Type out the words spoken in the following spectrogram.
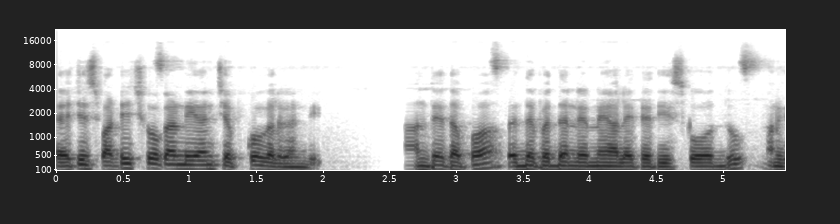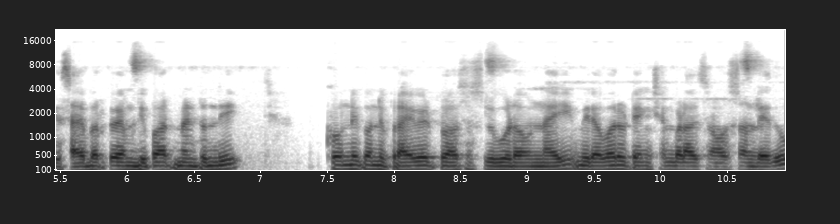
దయచేసి పట్టించుకోకండి అని చెప్పుకోగలగండి. అంతే తప్ప పెద్ద పెద్ద నిర్ణయాలు అయితే తీసుకోవద్దు. మనకి సైబర్ క్రైమ్ డిపార్ట్మెంట్ ఉంది. కొన్ని కొన్ని ప్రైవేట్ ప్రాసెస్లు కూడా ఉన్నాయి. మీరు ఎవరు టెన్షన్ పడాల్సిన అవసరం లేదు.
